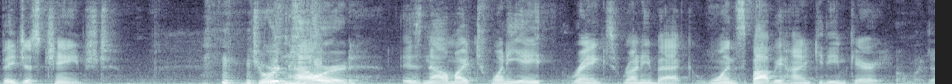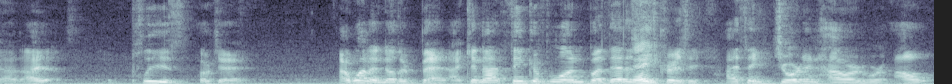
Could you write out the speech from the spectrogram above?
they just changed. Jordan Howard is now my 28th ranked running back, one spot behind Ka'Deem Carey. Oh my god! I please okay. I want another bet. I cannot think of one, but that is Hey. crazy. I think Jordan Howard were out.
